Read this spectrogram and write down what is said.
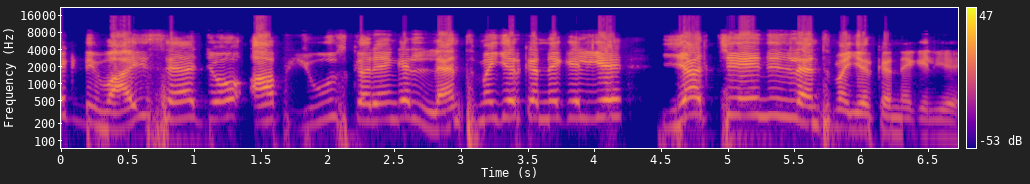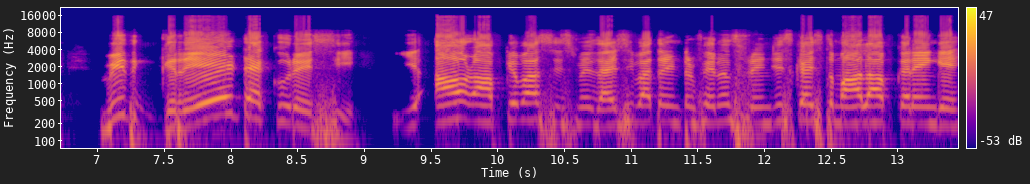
एक डिवाइस है जो आप यूज़ करेंगे लेंथ मेजर करने के लिए। या चेंज इन लेंथ मैयर करने के लिए। विद ग्रेट एक्यूरेसी और आपके पास इसमें ज़ाहिर सी बात है इंटरफेरेंस फ्रेंजिस का इस्तेमाल आप करेंगे।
